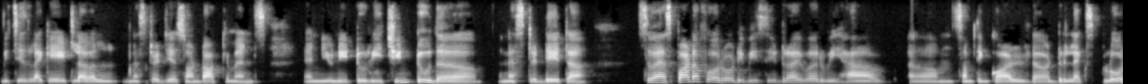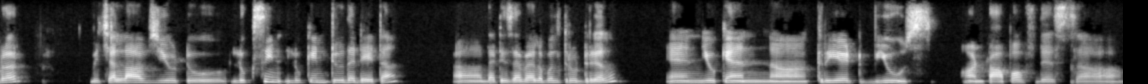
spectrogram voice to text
which is like eight level nested JSON documents, and you need to reach into the nested data. So, as part of our ODBC driver, we have um, something called uh, Drill Explorer, which allows you to look in, look into the data uh, that is available through Drill, and you can uh, create views on top of this uh,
